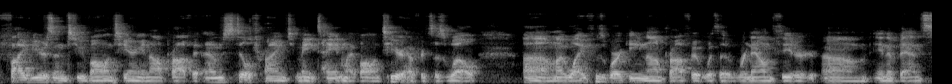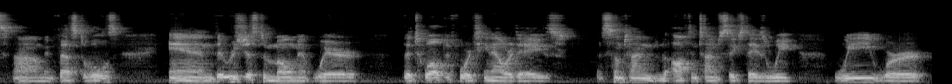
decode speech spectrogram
five years into volunteering a nonprofit and i'm still trying to maintain my volunteer efforts as well. Um, my wife was working nonprofit with a renowned theater um, in events um, and festivals. And there was just a moment where the 12 to 14 hour days sometimes oftentimes six days a week we were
